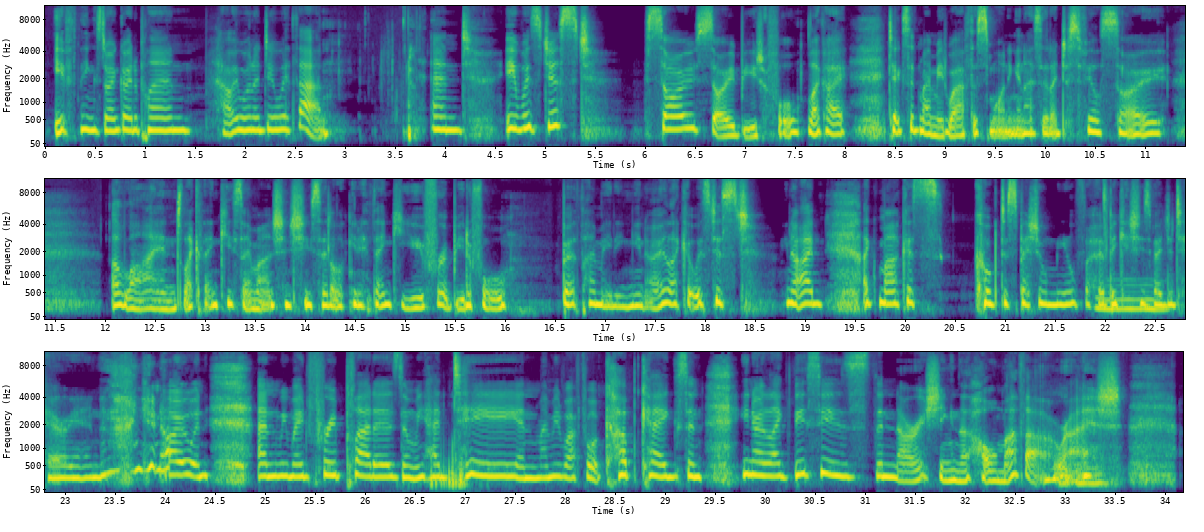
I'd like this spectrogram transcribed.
if things don't go to plan, how we want to deal with that. And it was just so so beautiful. Like I texted my midwife this morning and I said I just feel so aligned. Like thank you so much. And she said, oh, look, you know, thank you for a beautiful birth plan meeting. You know, like it was just, you know, I'd like Marcus cooked a special meal for her because she's vegetarian, you know, and and we made fruit platters and we had tea and my midwife brought cupcakes and you know, like this is the nourishing the whole mother, right?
